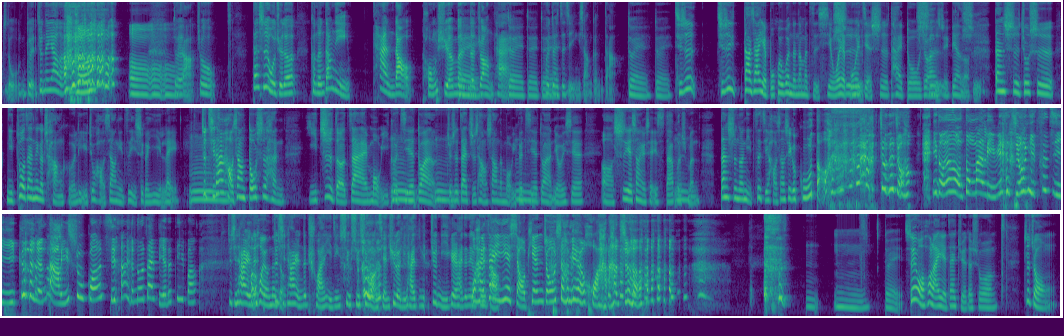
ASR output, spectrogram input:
对，就那样啊。嗯嗯嗯，对啊，就，但是我觉得，可能当你看到同学们的状态，对对对，会对自己影响更大。对对，其实其实大家也不会问的那么仔细，我也不会解释太多，我就按随便了。是，但是就是你坐在那个场合里，就好像你自己是个异类，嗯，就其他人好像都是很。一致的，在某一个阶段，就是在职场上的某一个阶段，嗯、有一些呃事业上有些 establishment，、嗯、但是呢，你自己好像是一个孤岛，就那种你懂那种动漫里面只有你自己一个人打了一束光，其他人都在别的地方，就其他人的就其他人的船已经咻咻咻往前去了，你还你就你一个人还在那个，我还在一。叶小扁舟上面划着。嗯嗯，对，所以我后来也在觉得说，这种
